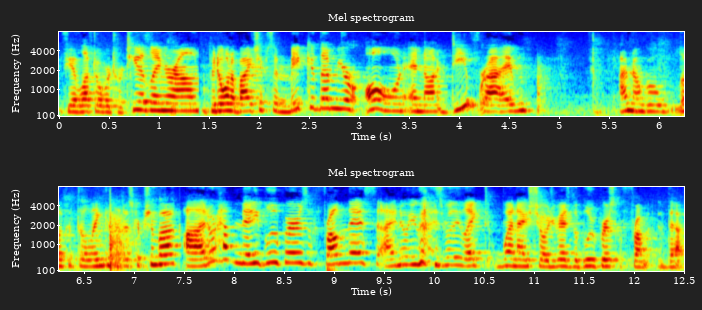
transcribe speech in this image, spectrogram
if you have leftover tortillas laying around, if you don't want to buy chips and make them your own and not deep fry, I don't know, go look at the link in the description box. Uh, I don't have many bloopers from this. I know you guys really liked when I showed you guys the bloopers from the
